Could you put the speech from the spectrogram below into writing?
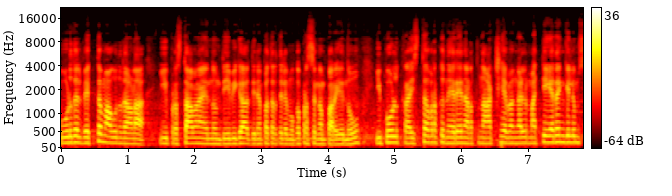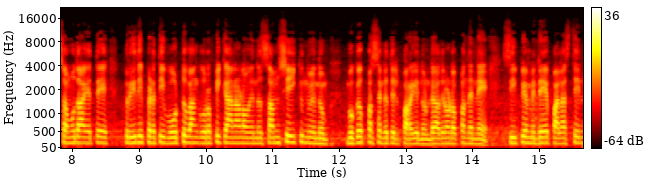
കൂടുതൽ വ്യക്തമാകുന്നതാണ് ഈ പ്രസ്താവന എന്നും ദീപിക ദിനപത്രത്തിലെ മുഖപ്രസംഗം പറയുന്നു. ഇപ്പോൾ ക്രൈസ്തവർക്ക് നേരെ നടത്തുന്ന ആക്ഷേപങ്ങൾ മറ്റേതെങ്കിലും സമുദായത്തെ പ്രീതിപ്പെടുത്തി വോട്ട് ബാങ്ക് ഉറപ്പിക്കാനാണോ എന്ന് സംശയിക്കുന്നുവെന്നും മുഖപ്രസംഗത്തിൽ പറയുന്നുണ്ട്. അതിനോടൊപ്പം തന്നെ സി പി എമ്മിന്റെ പലസ്തീൻ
